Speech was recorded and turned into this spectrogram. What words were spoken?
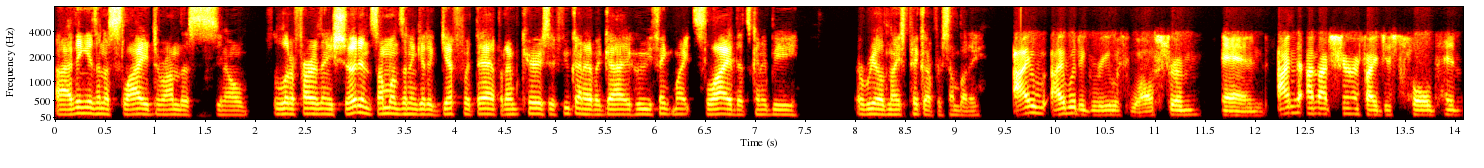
Uh, I think he's going to slide around this, you know, a little farther than he should, and someone's going to get a gift with that. But I'm curious if you kind of have a guy who you think might slide that's going to be a real nice pickup for somebody. I I would agree with Wahlstrom, and I'm I'm not sure if I just hold him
